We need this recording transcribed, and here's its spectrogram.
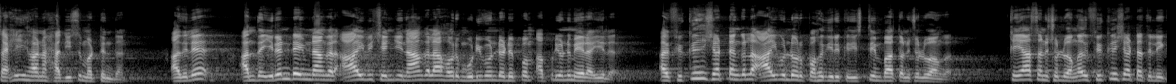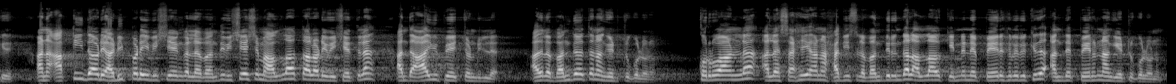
சஹீஹான ஹதீஸும் மட்டும்தான். அதில் அந்த இரண்டையும் நாங்கள் ஆய்வு செஞ்சு நாங்களாக ஒரு முடிவுண்டு எடுப்போம். அப்படி ஒன்று மேலே இல்லை அது ஃபிக்கு சட்டங்களில் ஆய்வுன்ற ஒரு பகுதி இருக்குது. இஸ்திம்பாத்தன்னு சொல்லுவாங்க. கியாசன்னு சொல்லுவாங்க. அது ஃபிக்கு சட்டத்தில் இருக்குது. ஆனால் அக்கீதாவுடைய அடிப்படை விஷயங்களில் வந்து விசேஷமாக அல்லா தாலாவுடைய விஷயத்தில் அந்த ஆய்வு பேச்சொன்று இல்லை. அதில் வந்ததை நாங்கள் எடுத்துக்கொள்ளணும் குர்வானில் அல்ல சஹையான ஹதீஸில் வந்திருந்தால் அல்லாவுக்கு என்னென்ன பெயர்கள் இருக்குது அந்த பேரை நாங்கள் ஏற்றுக்கொள்ளணும்.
